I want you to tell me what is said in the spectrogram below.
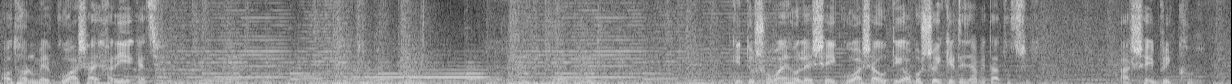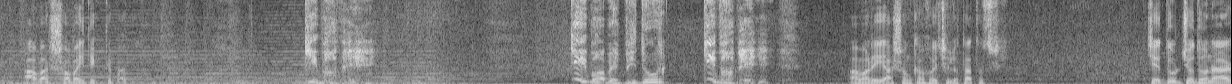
অধর্মের কুয়াশায় হারিয়ে গেছে। কিন্তু সময় হলে সেই কুয়াশা অতি অবশ্যই কেটে যাবে তাতশ্রী আর সেই বৃক্ষ আবার সবাই দেখতে পাবে। কীভাবে? কীভাবে বিদুর? কীভাবে? আমার এই আশঙ্কা হয়েছিল তাতশ্রী। যে দুর্যোধন আর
